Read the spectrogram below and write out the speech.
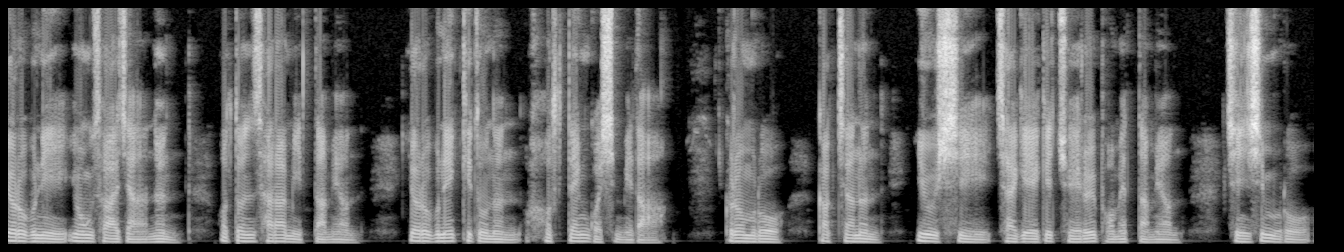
여러분이 용서하지 않은 어떤 사람이 있다면 여러분의 기도는 헛된 것입니다. 그러므로 각자는 이웃이 자기에게 죄를 범했다면 진심으로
